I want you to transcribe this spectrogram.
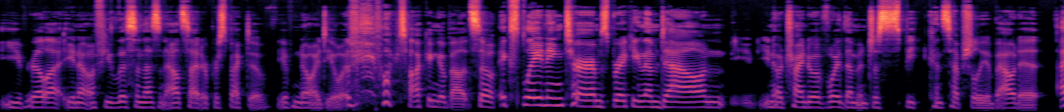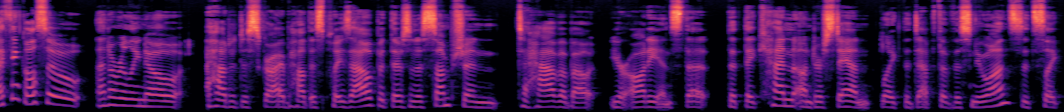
you realize, you know, if you listen as an outsider perspective, you have no idea what people are talking about. So explaining terms, breaking them down, you know, trying to avoid them and just speak conceptually about it. I think also, I don't really know how to describe how this plays out, but there's an assumption to have about your audience that that they can understand like the depth of this nuance. It's like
